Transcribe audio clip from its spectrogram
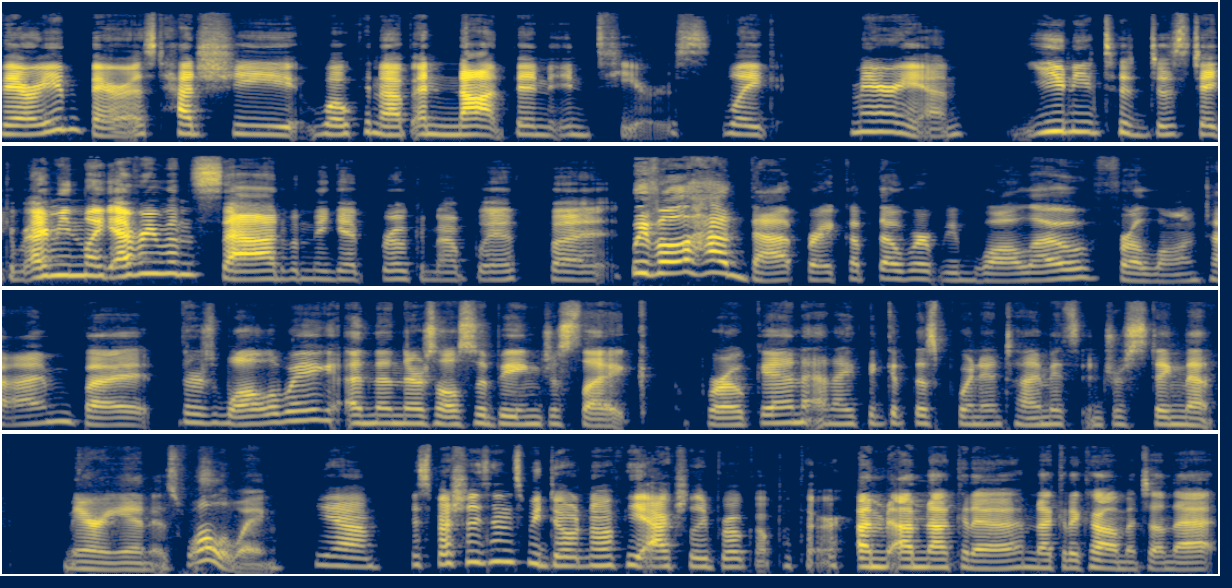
very embarrassed had she woken up and not been in tears. Like, Marianne, you need to just take a I mean, like, everyone's sad when they get broken up with, but We've all had that breakup though where we wallow for a long time, but there's wallowing and then there's also being just like broken. And I think at this point in time, it's interesting that Marianne is wallowing. yeah, especially since we don't know if he actually broke up with her. I'm, I'm not gonna I'm not gonna comment on that.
